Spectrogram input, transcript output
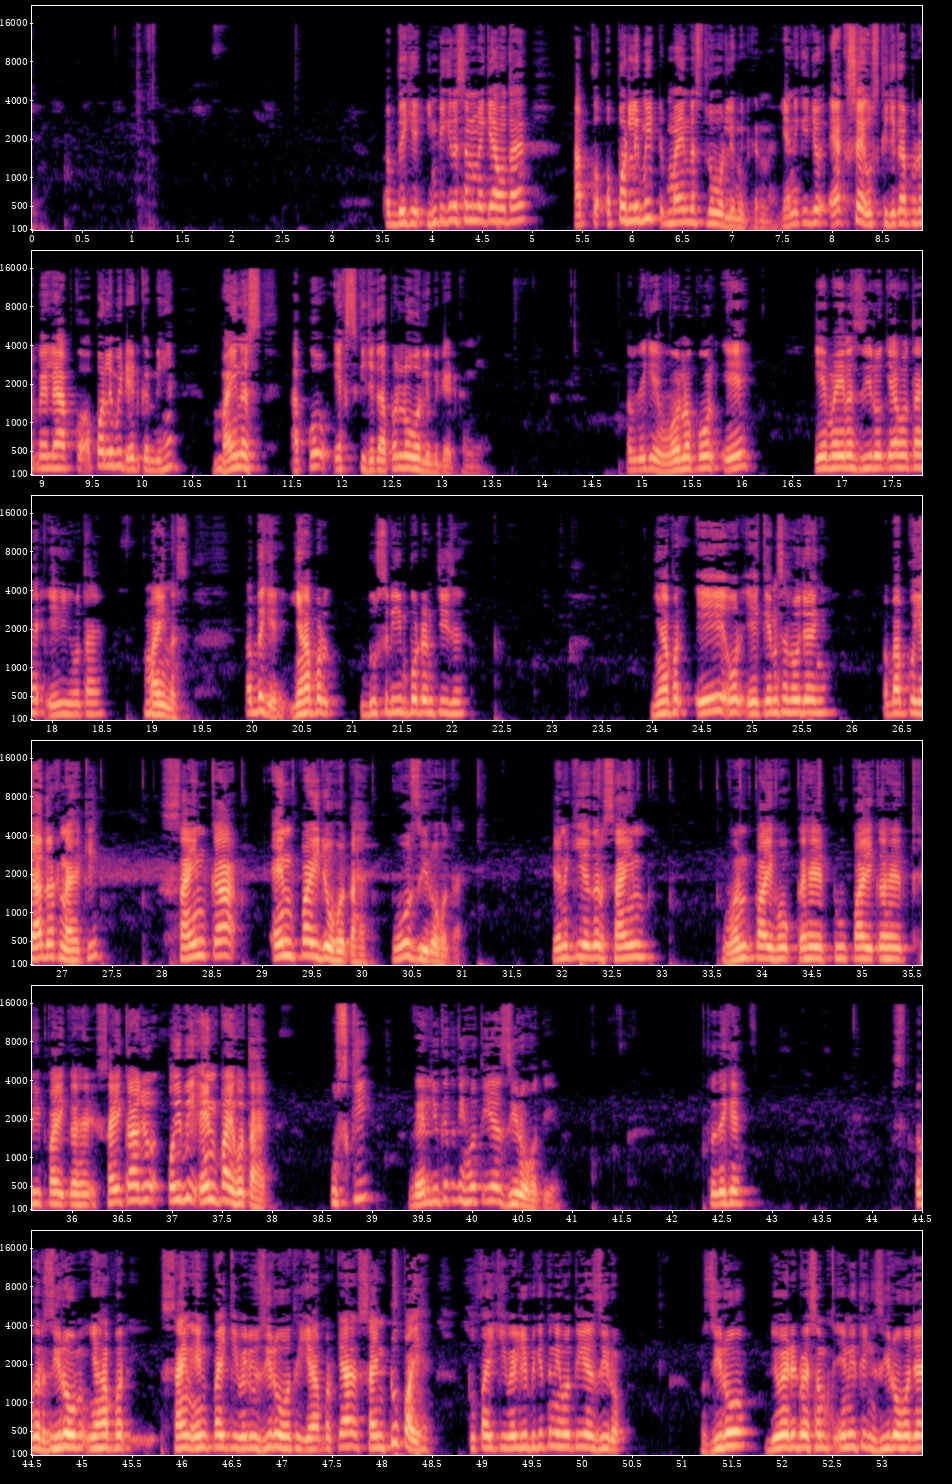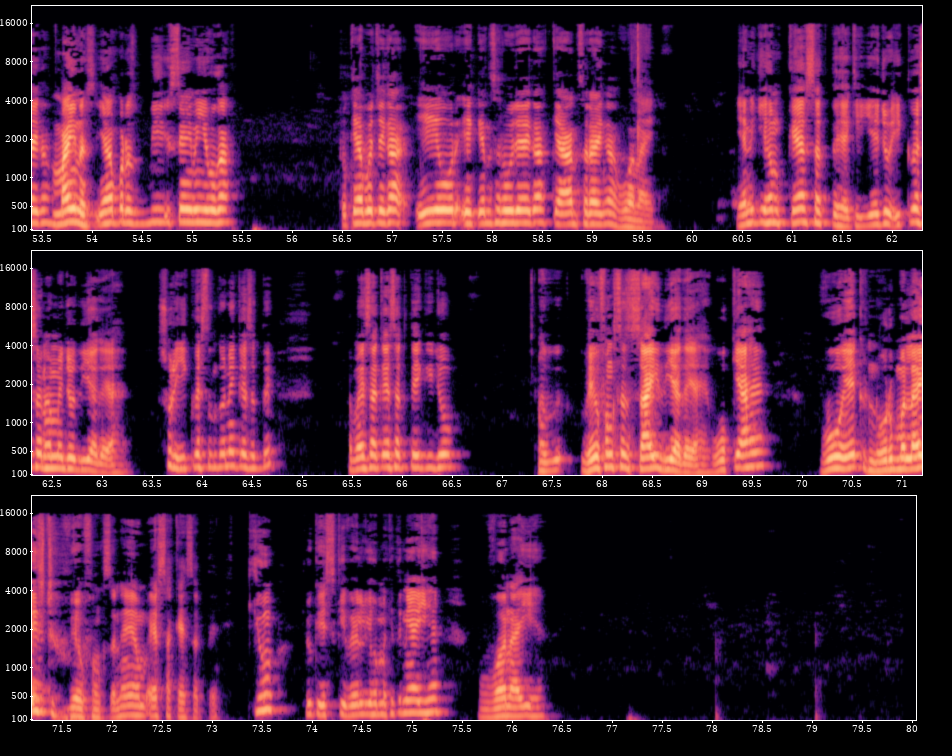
अब देखिए, इंटीग्रेशन में क्या होता है? आपको upper limit minus lower limit करना है। यानी कि जो एक्स है, उसकी जगह पर पहले आपको अपर लिमिट ऐड करनी है माइनस आपको एक्स की जगह पर लोअर लिमिट ऐड करनी है। अब देखिए one upon a a minus zero क्या होता है? ए ही होता है माइनस अब देखिए, यहाँ पर दूसरी इंपॉर्टेंट चीज़ है। यहाँ पर ए और ए कैंसिल हो जाएँगे। अब आपको याद रखना है कि साइन का एन पाई जो होता है, वो ज़ीरो होता है। यानी कि अगर साइन वन पाई हो कहे, टू पाई कहे, थ्री पाई कहे साई का जो कोई भी एन पाई होता है, उसकी वैल्यू कितनी होती है? ज़ीरो होती है। तो देखिए, अगर ज़ीरो यहाँ पर साइन एन पाई की वैल्यू ज़ीरो होती है, यहाँ पर क्या है? साइन टू पाई है। टू पाई की वैल्यू भी कितनी होती है? Zero zero divided by something anything zero हो जाएगा। माइनस यहाँ पर भी सेम ही होगा। तो क्या बचेगा? ए और एक आंसर हो जाएगा। क्या आंसर आएगा? वन आएगा। यानी कि हम कह सकते हैं कि ये जो इक्वेशन हमें जो दिया गया है सॉरी इक्वेशन तो नहीं कह सकते। हम ऐसा कह सकते हैं कि जो वेव फ़ंक्शन साई दिया गया है, वो क्या है? वो एक नॉर्मलाइज्ड वेव फ़ंक्शन है, हम ऐसा कह सकते हैं। क्यों? क्योंकि इसकी वैल्यू हमें कितनी आई है? वन आई है।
